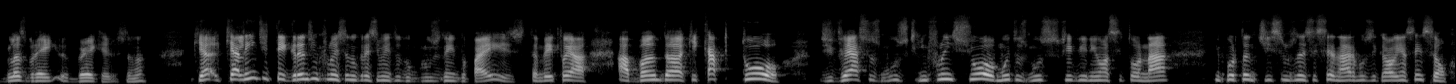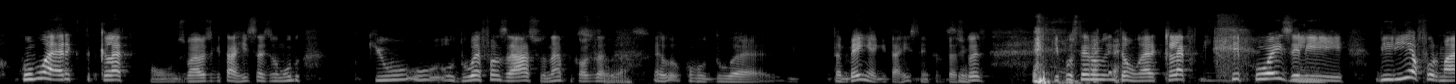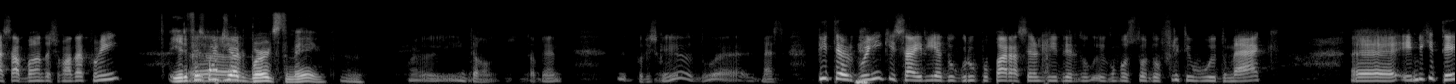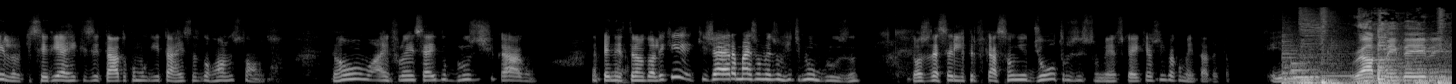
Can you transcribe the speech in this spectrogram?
blues Breakers, né? que, que, além de ter grande influência no crescimento do blues dentro do país, também foi a, a banda que captou diversos músicos, que influenciou muitos músicos que viriam a se tornar importantíssimos nesse cenário musical em ascensão, como Eric Clapton, um dos maiores guitarristas do mundo, que o, o, o Du é fanzaço, né? Por causa da, é, como o Du é, também é guitarrista, entre outras Sim. coisas, que posteriormente, então, Eric Clapton, depois ele uhum. viria a formar essa banda chamada Cream. E ele fez uh, parte de Yardbirds também. Então, tá vendo? Por isso que do é mestre. Peter Green, que sairia do grupo para ser líder do, e compositor do Fleetwood Mac é, e Mick Taylor, que seria requisitado como guitarrista do Rolling Stones. Então, a influência aí do blues de Chicago, né, penetrando ali, que, que já era mais ou menos um ritmo blues, né? Por causa dessa eletrificação e de outros instrumentos, que é aí que a gente vai comentar daqui a pouco. Rock me, baby.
